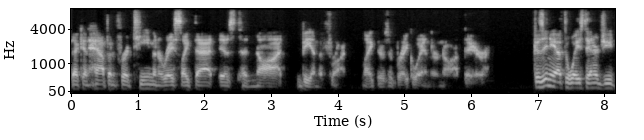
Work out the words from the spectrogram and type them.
that can happen for a team in a race like that is to not be in the front. Like there's a breakaway and they're not there. Because then you have to waste energy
